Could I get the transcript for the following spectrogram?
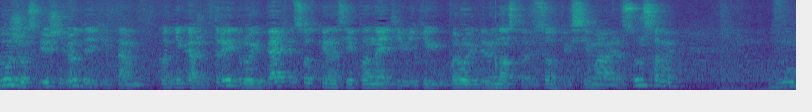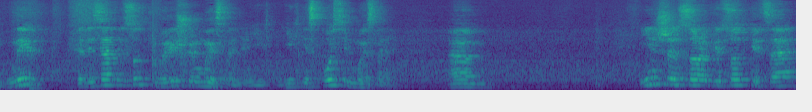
дуже успішні люди, яких там одні кажуть 3, другі 5% на цій планеті, в яких беруть 90% всіма ресурсами, в- них 50% вирішує мислення їхнє, їхній спосіб мислення. Ем, Інше 40% це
